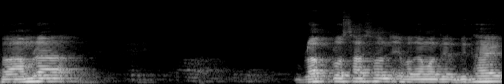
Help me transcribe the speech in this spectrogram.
তো আমরা ব্লক প্রশাসন এবং আমাদের বিধায়ক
